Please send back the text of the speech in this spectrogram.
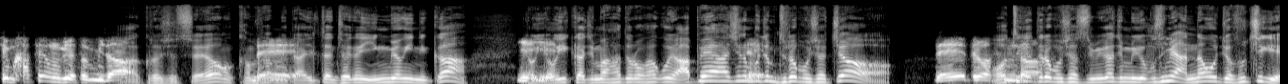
지금 가평 휴게소입니다. 아, 그러셨어요? 감사합니다. 네. 일단 저희는 익명이니까 예, 여, 예. 기까지만 하도록 하고요. 앞에 하시는 분 좀 들어보셨죠? 네, 들어봤습니다. 어떻게 들어보셨습니까? 지금 웃음이 안 나오죠, 솔직히.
